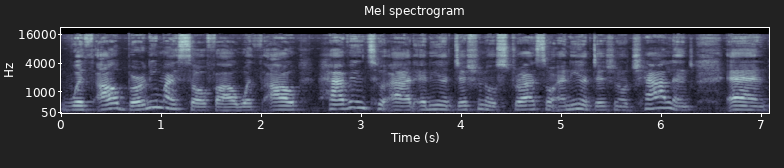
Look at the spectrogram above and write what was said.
without burning myself out, without having to add any additional stress or any additional challenge? And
